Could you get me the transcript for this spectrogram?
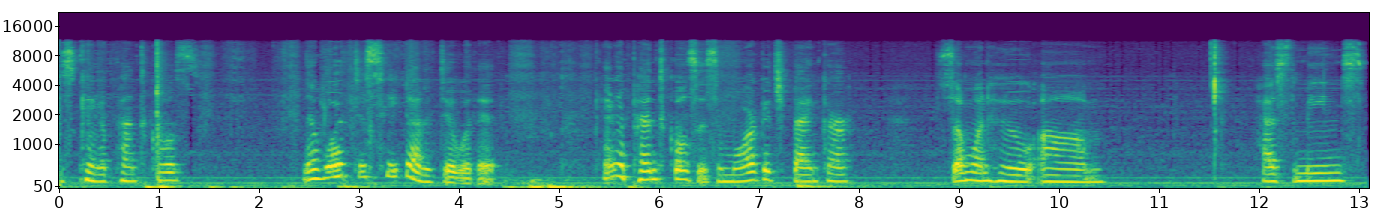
this king of pentacles? Now what does he got to do with it? King of pentacles is a mortgage banker someone who um, has the means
